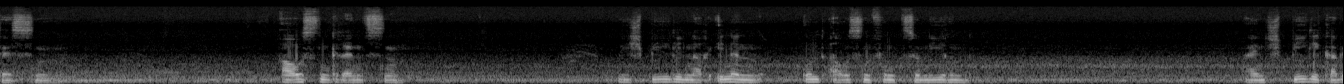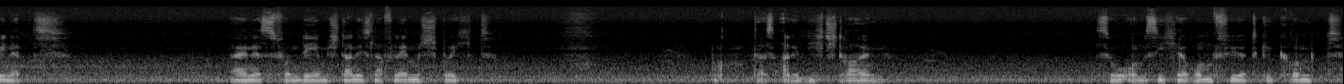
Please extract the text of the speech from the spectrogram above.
dessen Außengrenzen wie Spiegel nach innen und außen funktionieren. Ein Spiegelkabinett, eines von dem Stanislav Lem spricht, das alle Lichtstrahlen so um sich herum führt, gekrümmt,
